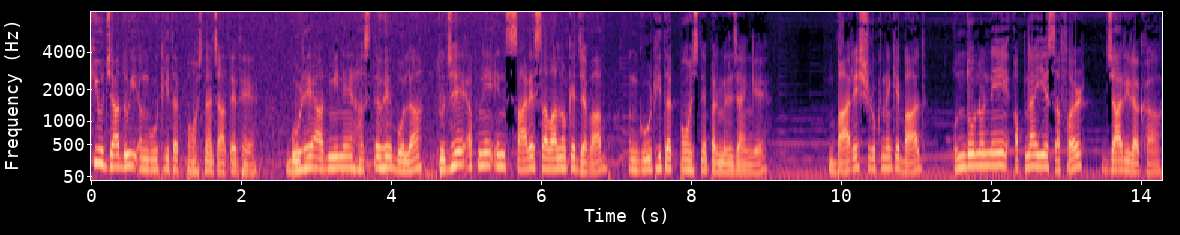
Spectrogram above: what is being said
क्यों जादुई अंगूठी तक पहुँचना चाहते थे? बूढ़े आदमी ने हँसते हुए बोला, तुझे अपने इन सारे सवालों के जवाब अंगूठी तक पहुँचने पर मिल जाएँगे। बारिश रुकने के बाद उन दोनों ने अपना ये सफ़र जारी रखा।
